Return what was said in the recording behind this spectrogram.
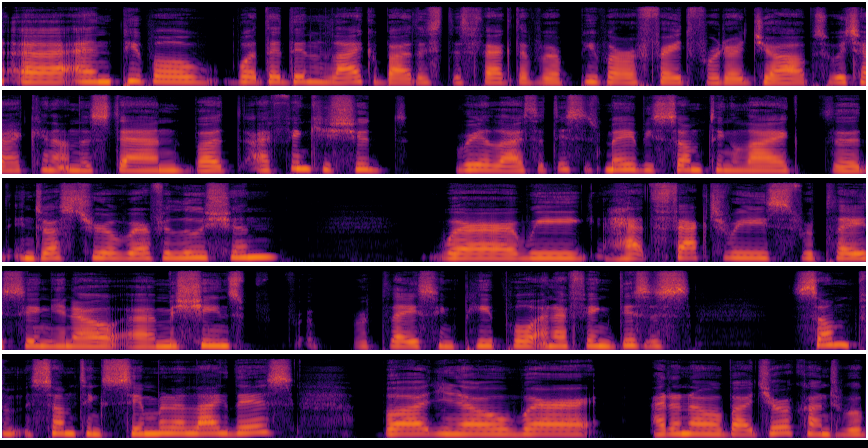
Uh, and people, what they didn't like about this, the fact that people are afraid for their jobs, which I can understand. But I think you should realize that this is maybe something like the industrial revolution, where we had factories replacing, you know, uh, machines replacing people, and I think this is something something similar like this. But you know, where I don't know about your country, will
